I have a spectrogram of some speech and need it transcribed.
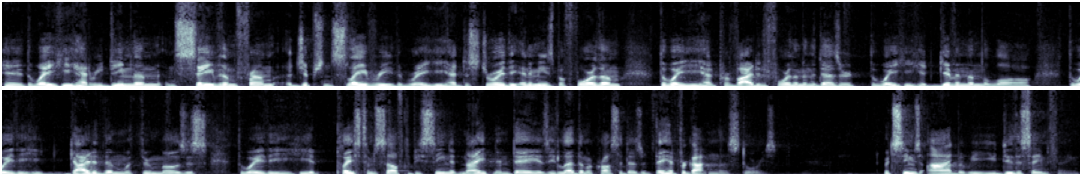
the way He had redeemed them and saved them from Egyptian slavery, the way He had destroyed the enemies before them, the way He had provided for them in the desert, the way He had given them the law, the way that He guided them with, through Moses, the way that He had placed Himself to be seen at night and day as He led them across the desert. They had forgotten those stories which seems odd, but we you do the same thing,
